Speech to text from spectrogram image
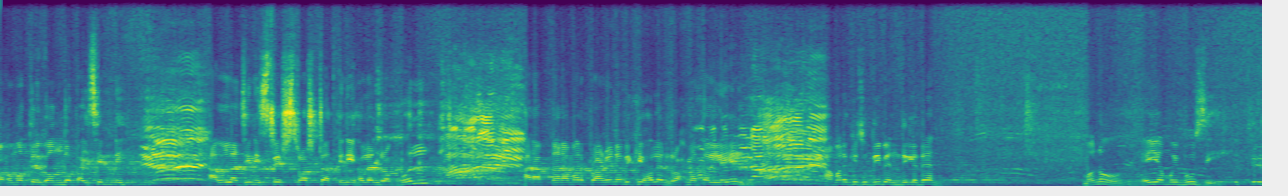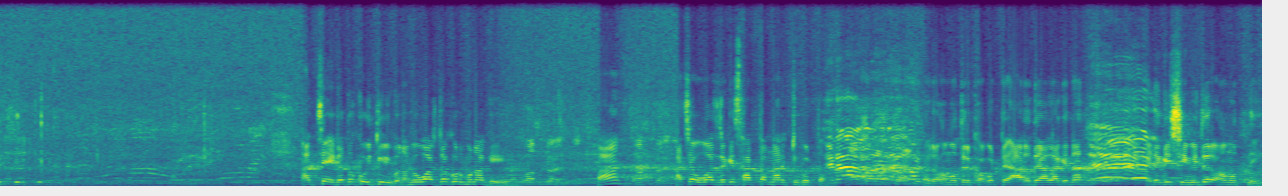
রহমতের গন্ধ পাইছেননি? আল্লাহ যিনি শ্রেষ্ঠ স্রষ্টা তিনি হলেন রব্বুল আর আপনার আমার প্রাণী নবী কি হলেন? রহমাতাল্লিল আমার কিছু দিবেন, দিলে দেন। মনু, এই আমি বুঝি। আচ্ছা এটা তো কই তুইব না, আমি ওয়াজটা করব না আগে। হ্যাঁ? আচ্ছা ওয়াজটাকে ছাড়তাম না আর একটু করতাম। রহমতের খবরটা আরও দেয়া লাগে না। এটা কি সীমিত রহমত নেই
